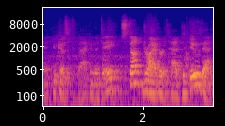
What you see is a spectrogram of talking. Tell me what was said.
Okay, because back in the day, stunt drivers had to do that.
